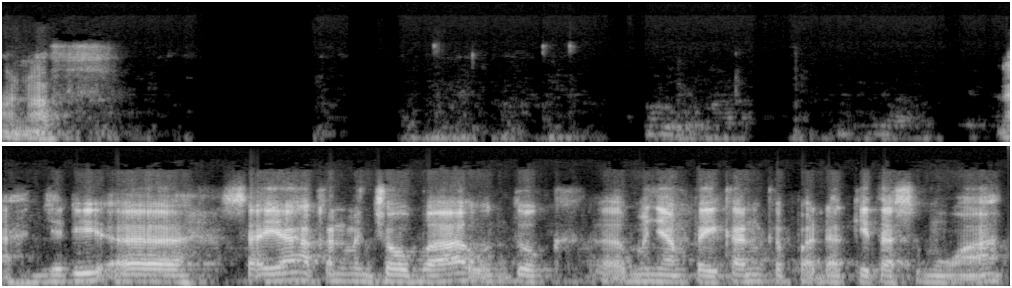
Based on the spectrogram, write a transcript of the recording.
on off. Nah, jadi eh, saya akan mencoba untuk eh, menyampaikan kepada kita semua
